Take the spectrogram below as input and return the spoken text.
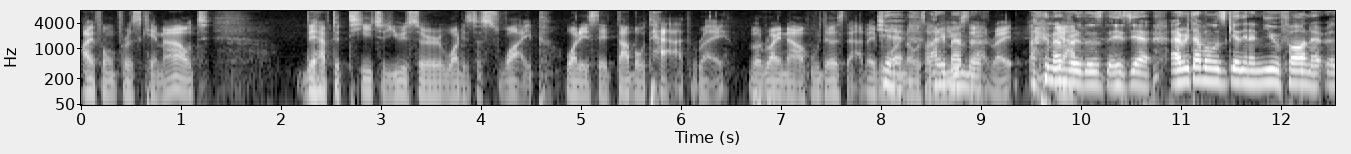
iPhone first came out, they have to teach the user what is a swipe, what is a double tap, right? But right now, who does that? Everyone yeah, knows how I to remember. use that, right? I remember yeah. those days. Yeah, every time I was getting a new phone, uh,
